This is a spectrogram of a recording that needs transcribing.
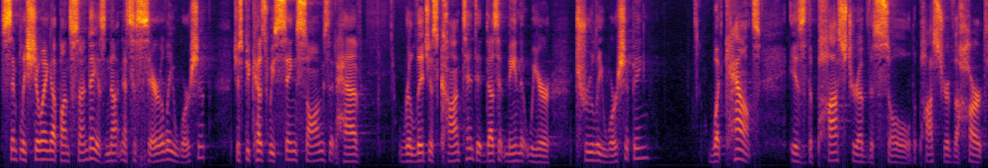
Simply showing up on Sunday is not necessarily worship. Just because we sing songs that have religious content, it doesn't mean that we are truly worshiping. What counts is the posture of the soul, the posture of the heart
